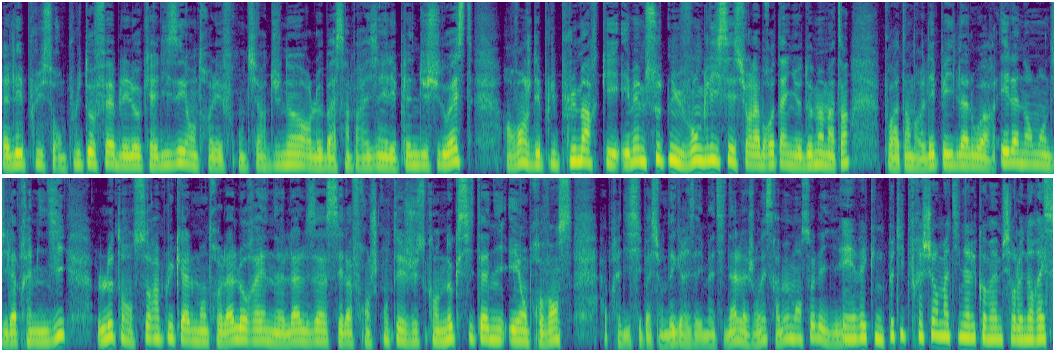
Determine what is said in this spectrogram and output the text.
Les pluies seront seront plutôt faibles et localisées entre les frontières du nord, le bassin parisien et les plaines du sud-ouest. En revanche, des pluies plus marquées et même soutenues vont glisser sur la Bretagne demain matin pour atteindre les pays de la Loire et la Normandie l'après-midi. Le temps sera plus calme entre la Lorraine, l'Alsace et la Franche-Comté jusqu'en Occitanie et en Provence. Après dissipation des grisailles matinales, la journée sera même ensoleillée. Et avec une petite fraîcheur matinale quand même sur le nord-est.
